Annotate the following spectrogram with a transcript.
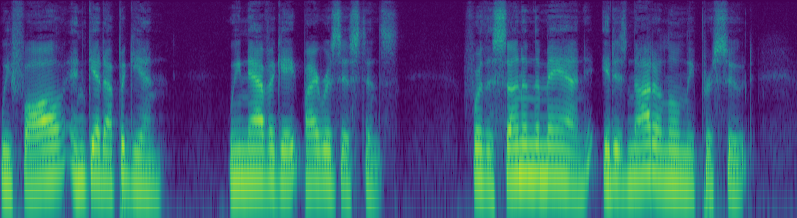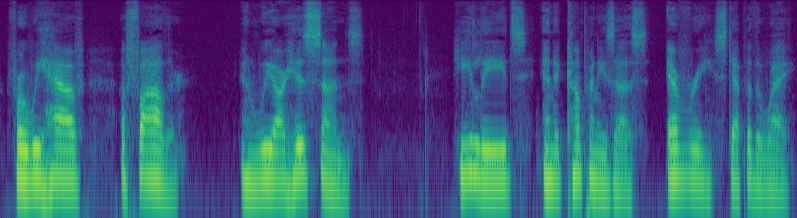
We fall and get up again. We navigate by resistance. For the Son and the man, it is not a lonely pursuit, for we have a Father, and we are His sons. He leads and accompanies us every step of the way.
